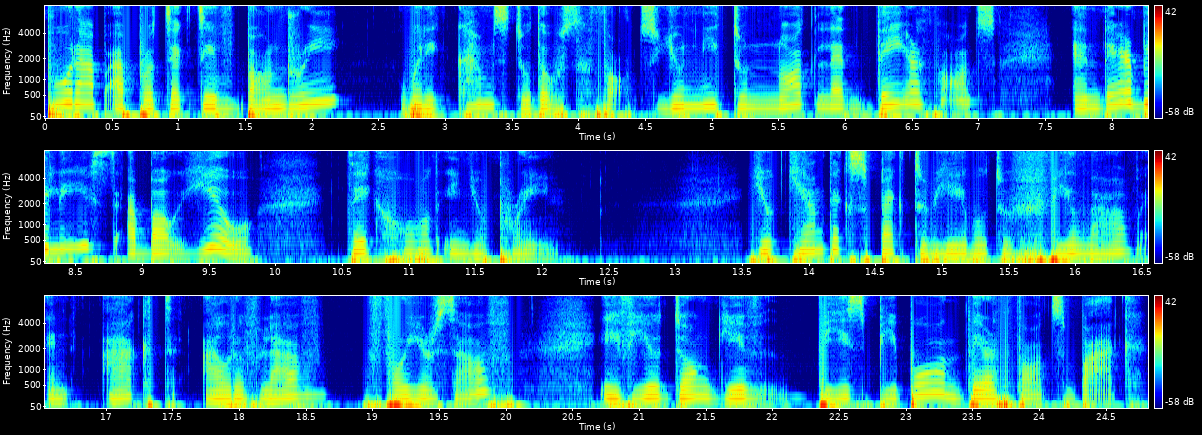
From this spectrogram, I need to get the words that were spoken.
put up a protective boundary when it comes to those thoughts. You need to not let their thoughts and their beliefs about you take hold in your brain. You can't expect to be able to feel love and act out of love for yourself if you don't give these people their thoughts back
